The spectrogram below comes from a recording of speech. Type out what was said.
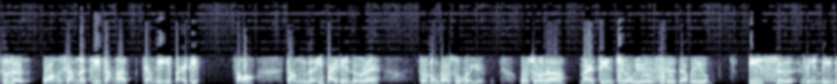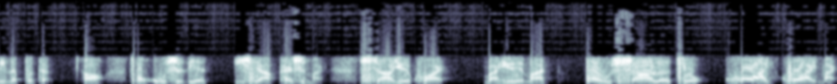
是不是往上呢急涨了将近一百点？哦，涨了一百点，对不对？周董告诉会员，我说呢，买进九月四 W。一四零零零的 put，啊，从五十点以下开始买，杀越快，买越慢，不杀了就快快买，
